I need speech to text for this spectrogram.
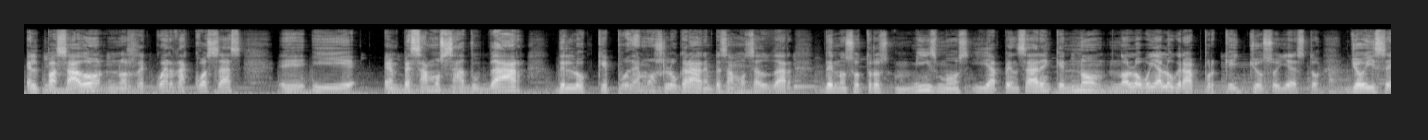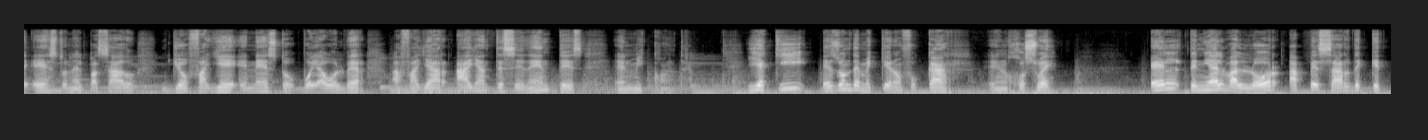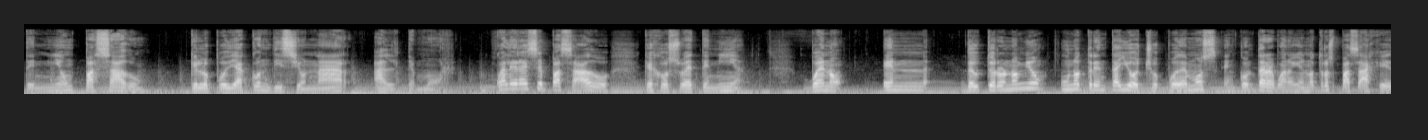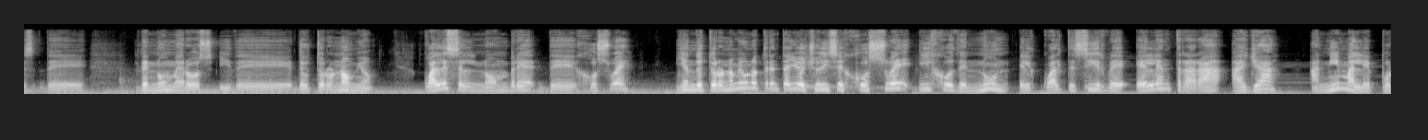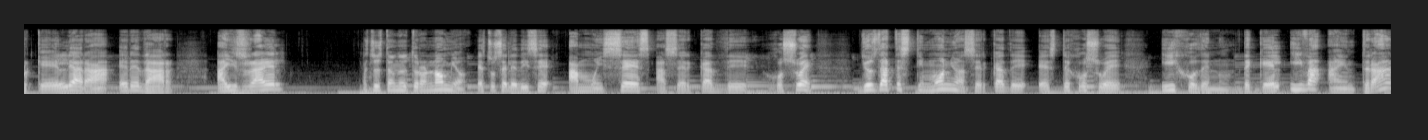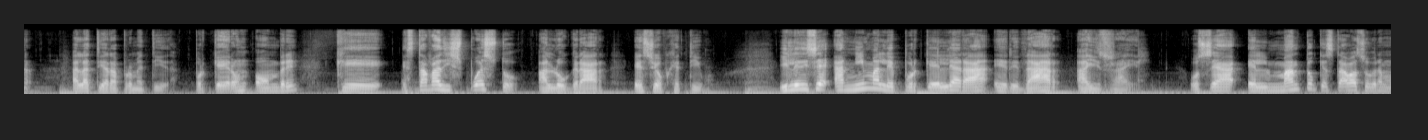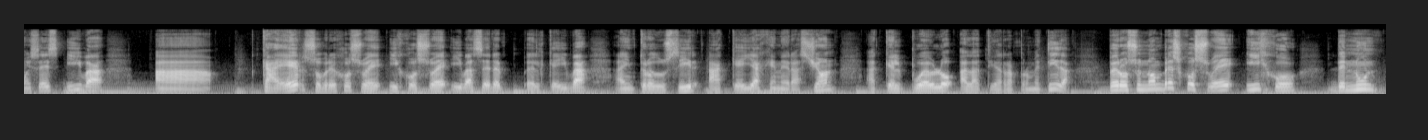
El pasado nos recuerda cosas eh, y empezamos a dudar de lo que podemos lograr, empezamos a dudar de nosotros mismos y a pensar en que no, no lo voy a lograr porque yo soy esto, yo hice esto en el pasado, yo fallé en esto, voy a volver a fallar, hay antecedentes en mi contra. Y aquí es donde me quiero enfocar, en Josué. Él tenía el valor a pesar de que tenía un pasado que lo podía condicionar al temor. ¿Cuál era ese pasado que Josué tenía? Bueno, en Deuteronomio 1.38 podemos encontrar, bueno, y en otros pasajes de, de números y de Deuteronomio, cuál es el nombre de Josué. Y en Deuteronomio 1.38 dice, Josué, hijo de Nun, el cual te sirve, él entrará allá. Anímale porque él le hará heredar a Israel. Esto está en Deuteronomio. Esto se le dice a Moisés acerca de Josué. Dios da testimonio acerca de este Josué, hijo de Nun, de que él iba a entrar a la tierra prometida, porque era un hombre que estaba dispuesto a lograr ese objetivo. Y le dice, anímale porque él le hará heredar a Israel. O sea, el manto que estaba sobre Moisés iba a caer sobre Josué y Josué iba a ser el, que iba a introducir a aquella generación, aquel pueblo a la tierra prometida. Pero su nombre es Josué, hijo de Nun.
